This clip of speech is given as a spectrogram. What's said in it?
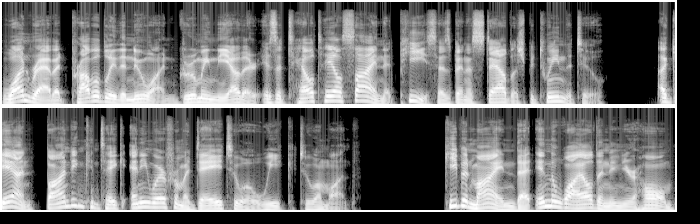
One rabbit, probably the new one, grooming the other is a telltale sign that peace has been established between the two. Again, bonding can take anywhere from a day to a week to a month. Keep in mind that in the wild and in your home,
